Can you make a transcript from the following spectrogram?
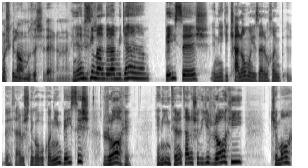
مشکل آموزش دقیقا یعنی همین چیزی که من دارم میگم بیسش یعنی اگه کلام رو یه ذره بخوایم بهتر بهش نگاه بکنیم بیسش راهه. یعنی اینترنت الان شده یه راهی که ما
